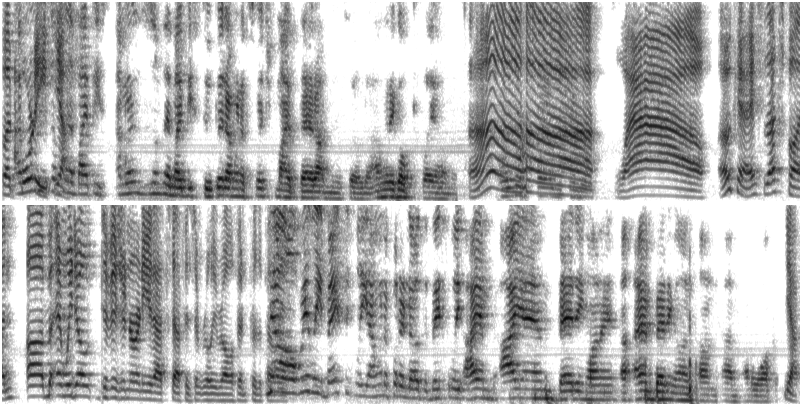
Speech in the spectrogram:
But I'm 40, gonna something yeah. That might be, I'm going to do something that might be stupid. I'm going to switch my bet on Minnesota. I'm going to go play on it. Ah, wow. Okay, so that's fun. Um, and we don't division or any of that stuff isn't really relevant for the Pelicans. No, really. Basically, I'm going to put a note that basically I am I am betting on it. Uh, I am betting on on on, on Walker. Yeah.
